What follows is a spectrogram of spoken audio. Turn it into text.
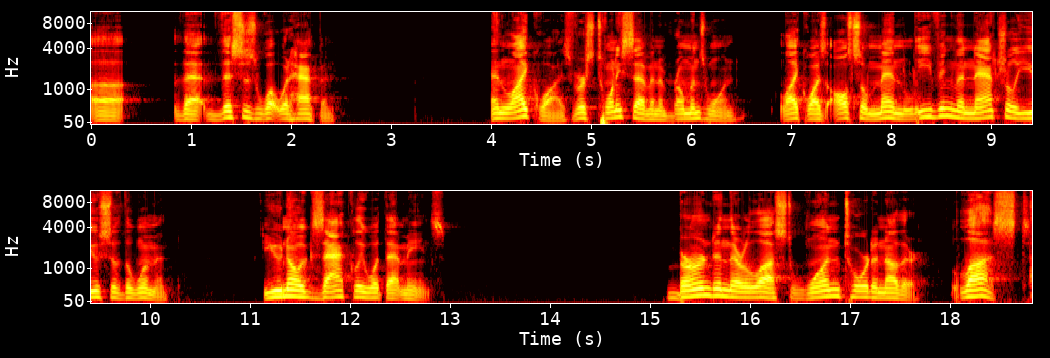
Uh, that this is what would happen. And likewise, verse 27 of Romans 1, likewise also men leaving the natural use of the women. You know exactly what that means. burned in their lust one toward another. Lust.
